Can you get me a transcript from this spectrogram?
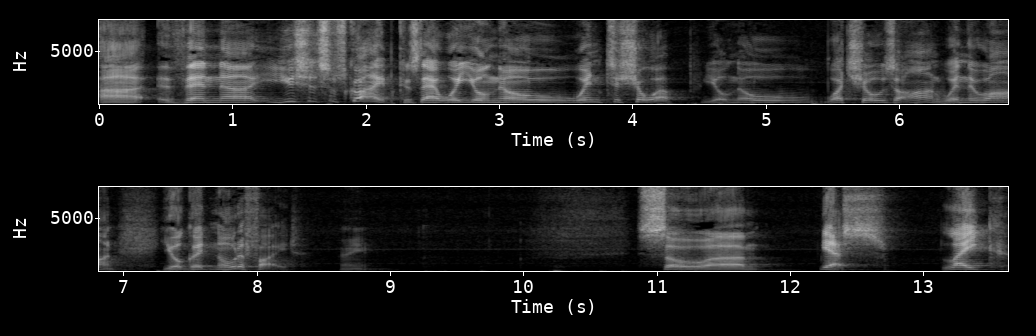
uh, then uh, you should subscribe because that way you'll know when to show up. You'll know what shows are on, when they're on. You'll get notified, right? So, um, yes, like,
